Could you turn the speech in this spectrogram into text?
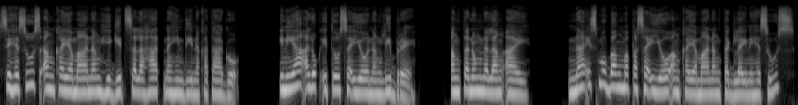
Si Jesus ang kayamanang higit sa lahat na hindi nakatago. Iniaalok ito sa iyo ng libre. Ang tanong na lang ay, nais mo bang mapasa iyo ang kayamanang taglay ni Jesus?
